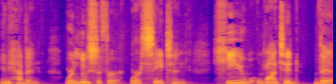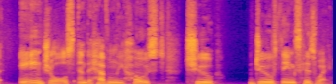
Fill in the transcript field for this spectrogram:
in heaven where Lucifer or Satan, he wanted the angels and the heavenly hosts to do things his way.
